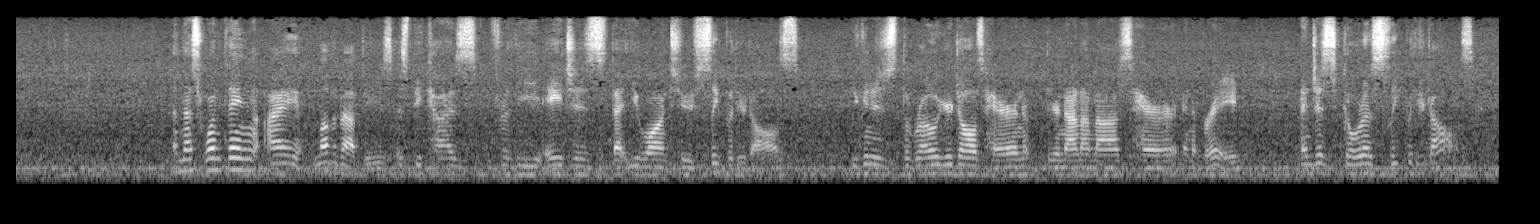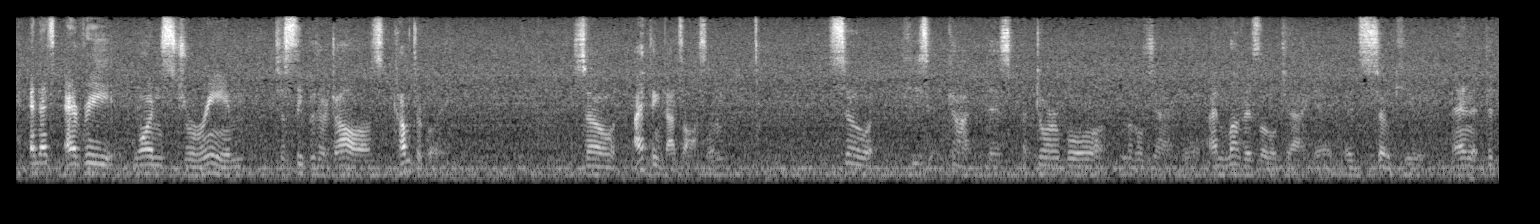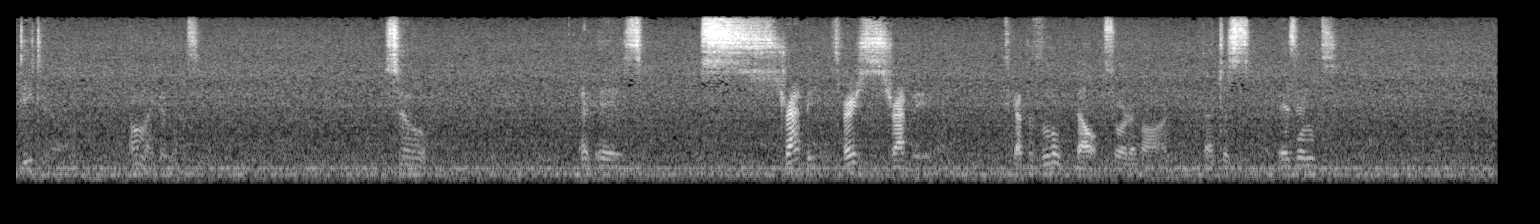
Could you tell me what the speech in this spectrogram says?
And that's one thing I love about these is because for the ages that you want to sleep with your dolls, you can just throw your doll's hair and your na-na-na's hair in a braid and just go to sleep with your dolls. And that's everyone's dream to sleep with their dolls comfortably. So I think that's awesome. So he's got this adorable little jacket. I love his little jacket. It's so cute. And the detail Oh my goodness. So it is strappy. It's very strappy. It's got this little belt sort of on that just isn't.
